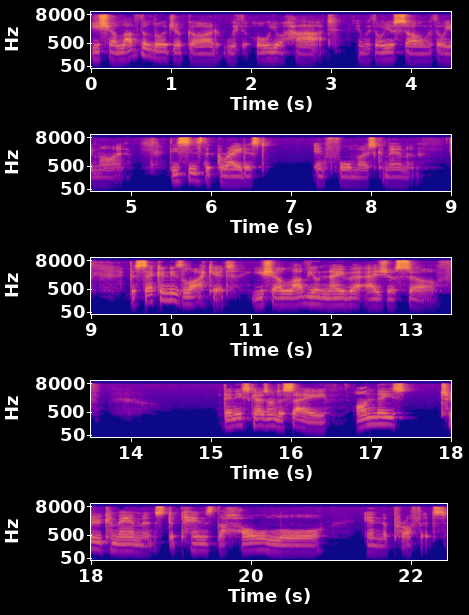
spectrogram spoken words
You shall love the Lord your God with all your heart, and with all your soul, and with all your mind. This is the greatest and foremost commandment. The second is like it you shall love your neighbor as yourself. Then he goes on to say, on these two commandments depends the whole law and the prophets.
